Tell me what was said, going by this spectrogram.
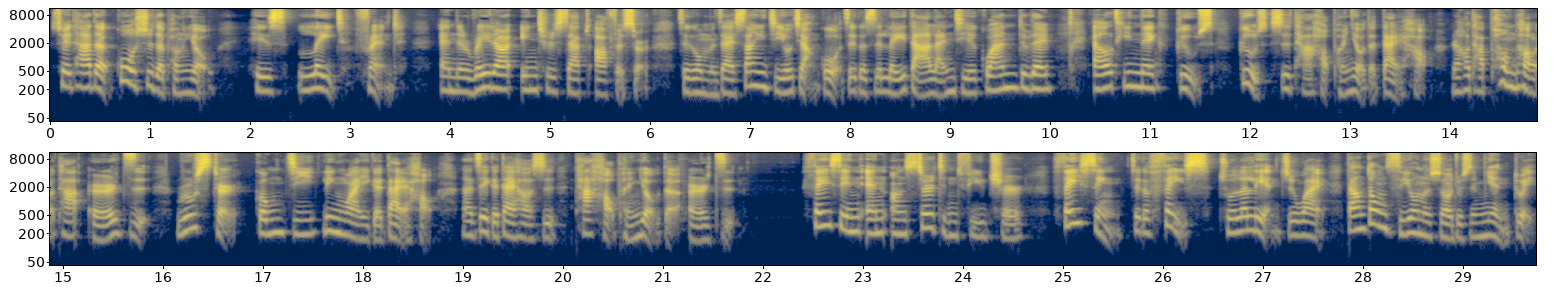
所以他的过世的朋友，his late friend and radar intercept officer，这个我们在上一集有讲过，这个是雷达拦截官，对不对？Lt. Nick Goose，Goose 是他好朋友的代号，然后他碰到了他儿子 Rooster 公鸡，另外一个代号，那这个代号是他好朋友的儿子。Facing an uncertain future。 Facing 这个 face 除了脸之外，当动词用的时候就是面对，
